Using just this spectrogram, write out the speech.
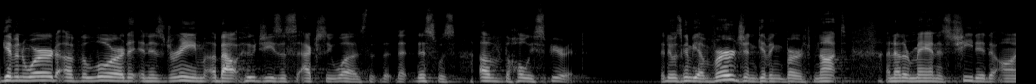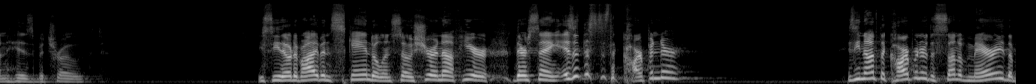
given word of the Lord in his dream about who Jesus actually was, that, that this was of the Holy Spirit, that it was going to be a virgin giving birth, not another man has cheated on his betrothed. You see, there would have probably been scandal, and so sure enough, here they're saying, Isn't this just the carpenter? Is he not the carpenter, the son of Mary, the,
